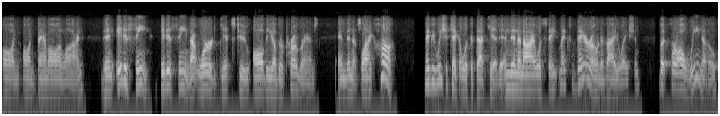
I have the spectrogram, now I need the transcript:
on on Bama Online, then it is seen. It is seen. That word gets to all the other programs, and then it's like, huh, maybe we should take a look at that kid. And then an Iowa State makes their own evaluation. But for all we know,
